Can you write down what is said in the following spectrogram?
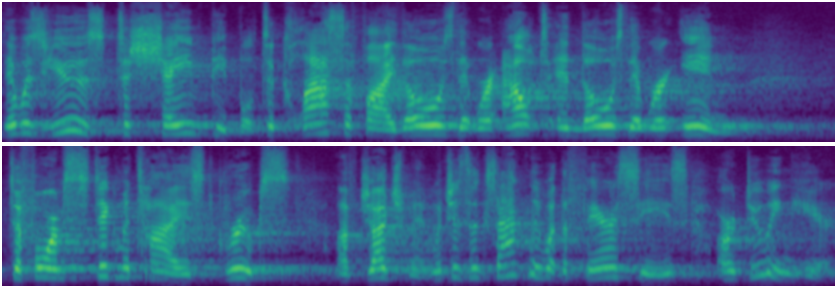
It was used to shame people, to classify those that were out and those that were in, to form stigmatized groups of judgment, which is exactly what the Pharisees are doing here.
